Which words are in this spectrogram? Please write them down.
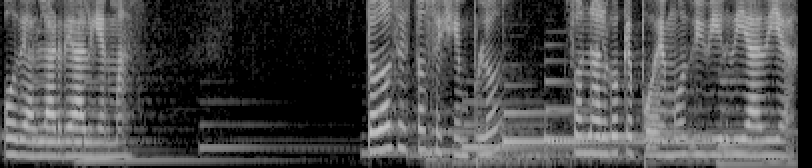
o de hablar de alguien más. Todos estos ejemplos son algo que podemos vivir día a día.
